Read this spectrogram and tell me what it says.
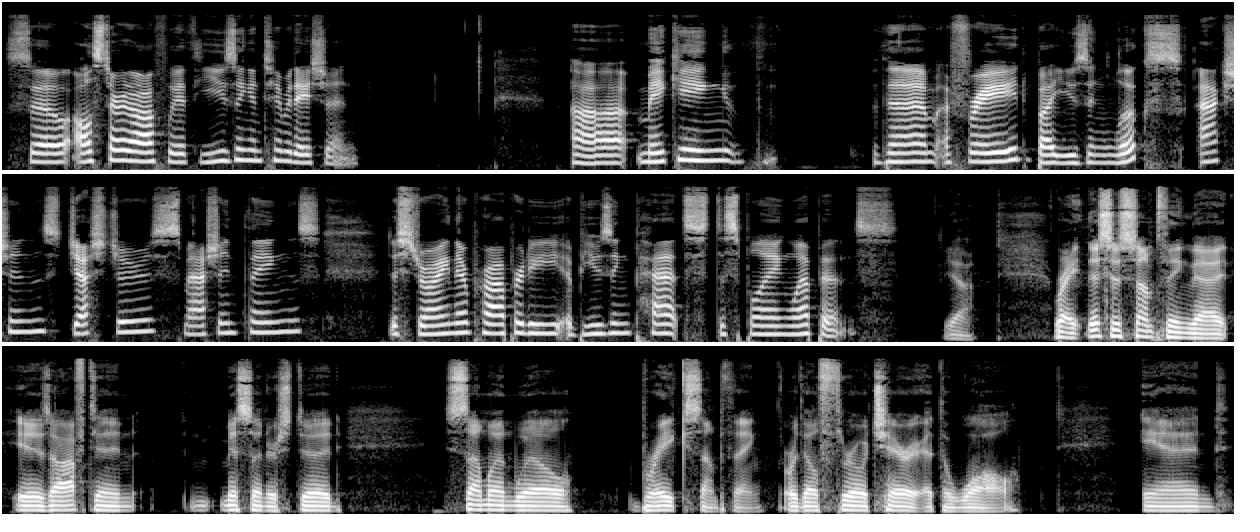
So I'll start off with using intimidation, uh, making th- them afraid by using looks, actions, gestures, smashing things, destroying their property, abusing pets, displaying weapons. Yeah. Right. This is something that is often misunderstood. someone will break something or they'll throw a chair at the wall and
